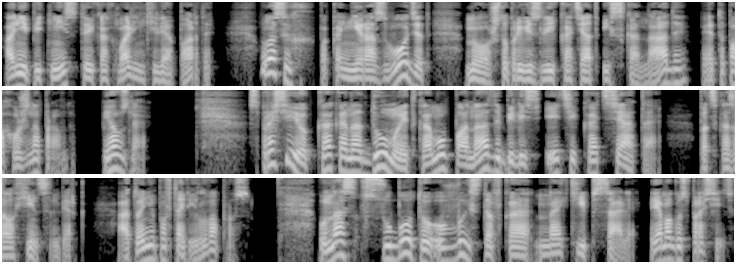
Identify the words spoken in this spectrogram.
Они пятнистые, как маленькие леопарды. У нас их пока не разводят, но что привезли котят из Канады, это похоже на правду. Я узнаю». «Спроси ее, как она думает, кому понадобились эти котята», — подсказал Хинценберг, а то не повторил вопрос. «У нас в субботу выставка на Кипсале. Я могу спросить.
